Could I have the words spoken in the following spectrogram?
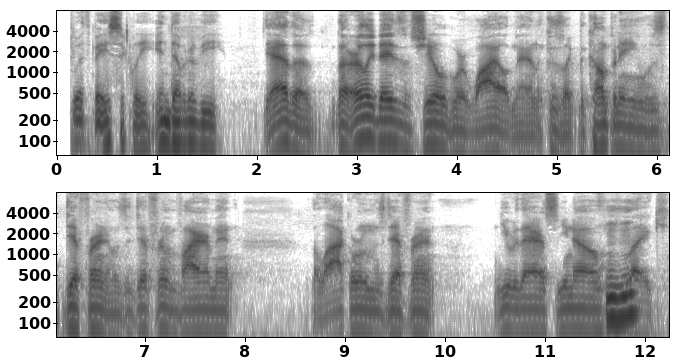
with basically in WWE. yeah, the the early days of Shield were wild, man, because like the company was different. It was a different environment. The locker room was different. You were there, so you know, mm-hmm. like,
